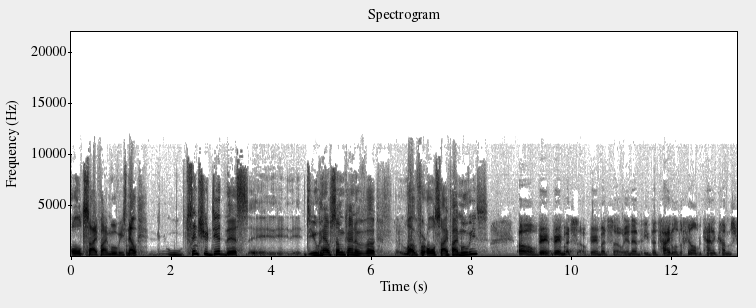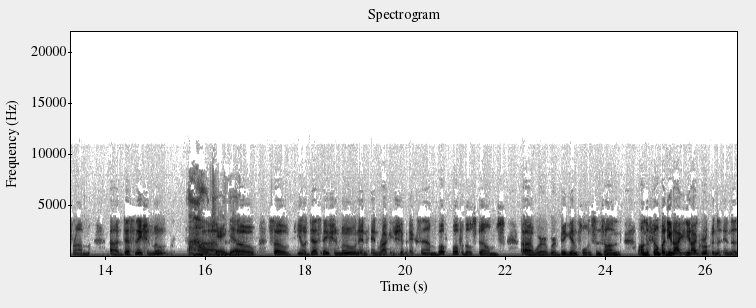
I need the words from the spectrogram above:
old sci-fi movies. Now, since you did this, uh, do you have some kind of uh, love for old sci-fi movies? Oh, very, very much so, very much so. And uh, the, the title of the film kind of comes from uh, Destination Moon. Oh, okay, Um, yeah. So, so you know, Destination Moon and, and Rocket Ship XM, both both of those films uh, were were big influences on on the film. But you know, I you know, I grew up in the in the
